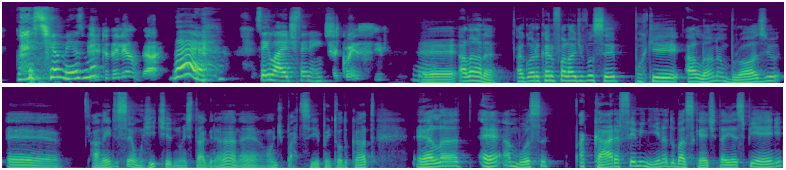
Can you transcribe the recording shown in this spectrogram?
Parecia mesmo... O jeito dele é andar. É, sei lá, é diferente. É conhecido. É. É, Alana, agora eu quero falar de você, porque Alana Ambrosio, é, além de ser um hit no Instagram, né, onde participa em todo canto, ela é a moça, a cara feminina do basquete da ESPN.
